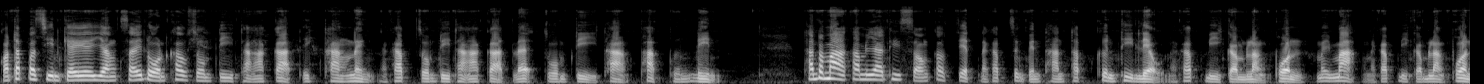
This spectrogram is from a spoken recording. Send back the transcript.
กองทัพกสินเคยังใช้โดรนเข้าโจมตีทางอากาศอีกทางหนึ่งนะครับโจมตีทางอากาศและโจมตีทางภาคพื้นดิน ทันพม่าคามยาที่ 297 นะครับ ซึ่งเป็นฐานทัพขึ้นที่เร็วนะครับ มีกำลังพลไม่มากนะครับ มีกำลังพล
